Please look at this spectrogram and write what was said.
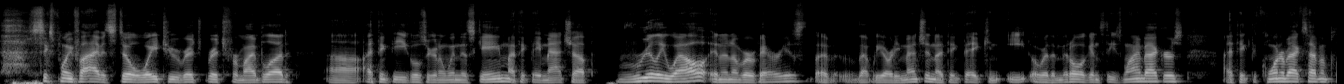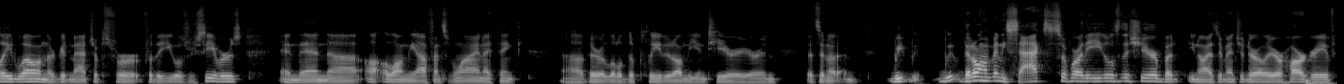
6.5 is still way too rich rich for my blood. Uh, I think the Eagles are going to win this game. I think they match up really well in a number of areas that, we already mentioned. I think they can eat over the middle against these linebackers. I think the cornerbacks haven't played well, and they're good matchups for for the Eagles receivers. And then uh, along the offensive line, I think uh, they're a little depleted on the interior, and that's another. We, we, we they don't have any sacks so far the Eagles this year, but you know as I mentioned earlier, Hargrave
